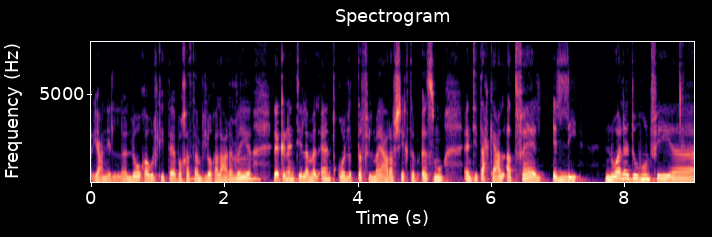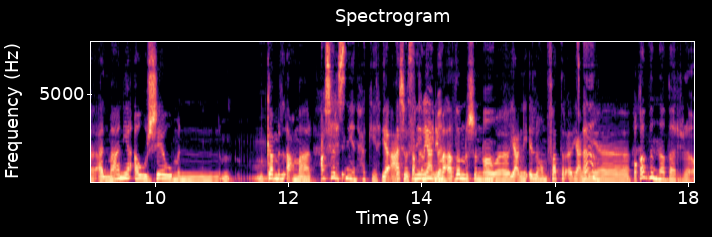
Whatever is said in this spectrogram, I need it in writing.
يعني اللغة والكتابة وخاصة باللغة العربية لكن أنت لما الآن تقول الطفل ما يعرفش يكتب اسمه أنت تحكي على الأطفال اللي انولدوا هون في آه، ألمانيا أو جاوا من مكمل الأعمار عشر سنين حكيت يا عشر سنين يعني تقريباً. ما أظنش إنه آه. آه. يعني لهم فترة يعني آه. آه. بغض النظر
